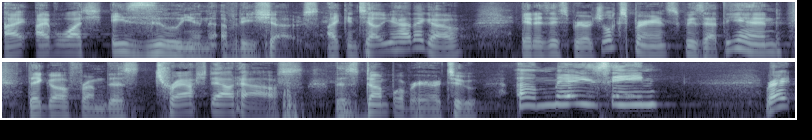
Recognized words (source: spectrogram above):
I, have watched a zillion of these shows. I can tell you how they go. It is a spiritual experience because at the end, they go from this trashed out house, this dump over here, to amazing right?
